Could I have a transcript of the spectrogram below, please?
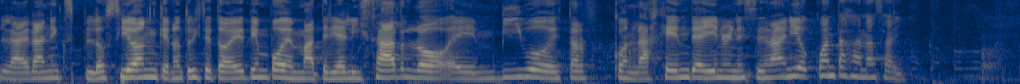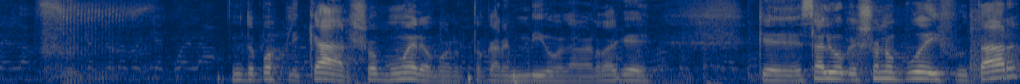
la gran explosión, que no tuviste todavía tiempo de materializarlo en vivo, de estar con la gente ahí en un escenario. ¿Cuántas ganas hay? No te puedo explicar, yo muero por tocar en vivo, la verdad que, que es algo que yo no pude disfrutar,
